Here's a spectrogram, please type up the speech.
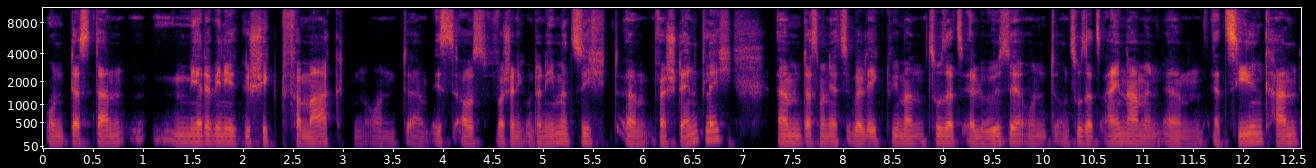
und das dann mehr oder weniger geschickt vermarkten und ähm, ist aus wahrscheinlich Unternehmenssicht ähm, verständlich, ähm, dass man jetzt überlegt, wie man Zusatzerlöse und, und Zusatzeinnahmen ähm, erzielen kann.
